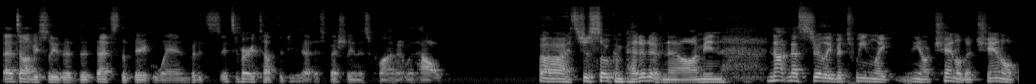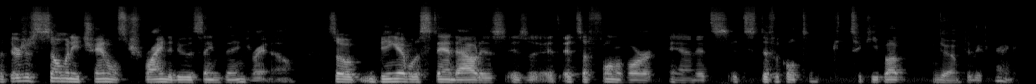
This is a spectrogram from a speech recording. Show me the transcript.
that's obviously the, the that's the big win. But it's it's very tough to do that, especially in this climate with how uh, it's just so competitive now. I mean, not necessarily between like you know channel to channel, but there's just so many channels trying to do the same things right now. So being able to stand out is is it, it's a form of art, and it's it's difficult to to keep up. Yeah. To be frank,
